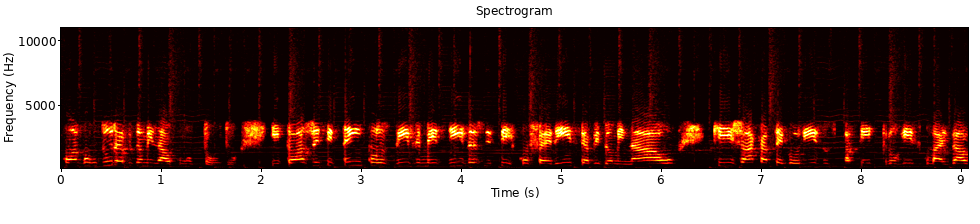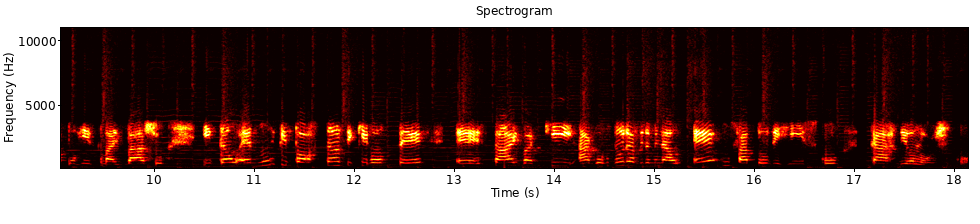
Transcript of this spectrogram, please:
Com a gordura abdominal como um todo. Então, a gente tem, inclusive, medidas de circunferência abdominal que já categorizam os pacientes para um risco mais alto, um risco mais baixo. Então, é muito importante que você é, saiba que a gordura abdominal é um fator de risco cardiológico.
